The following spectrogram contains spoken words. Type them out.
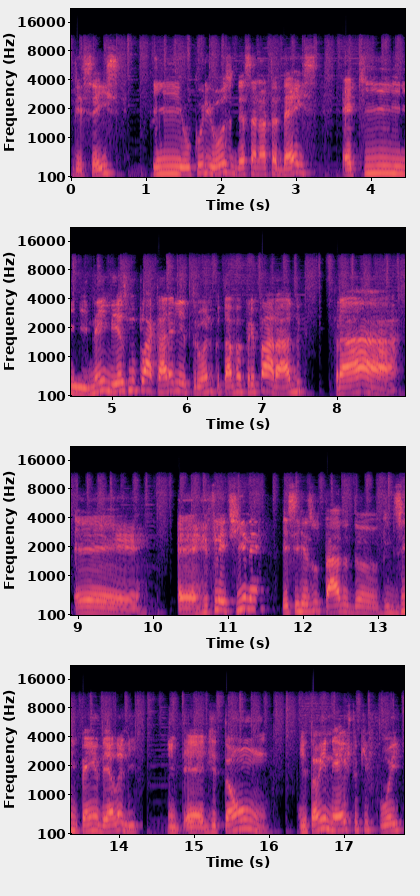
16. E o curioso dessa nota 10 é que nem mesmo o placar eletrônico estava preparado para é, é, refletir né, esse resultado do, do desempenho dela ali. É, de, tão, de tão inédito que foi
